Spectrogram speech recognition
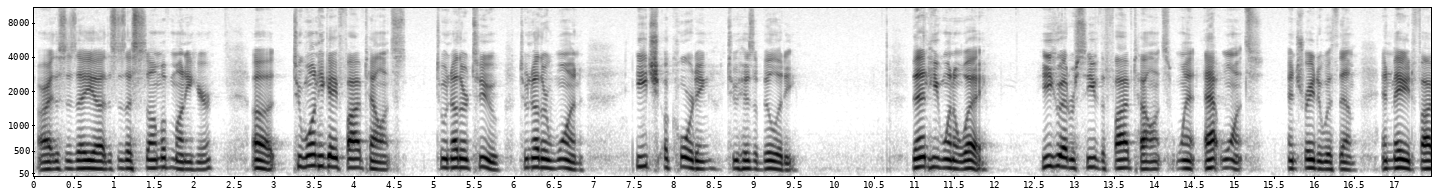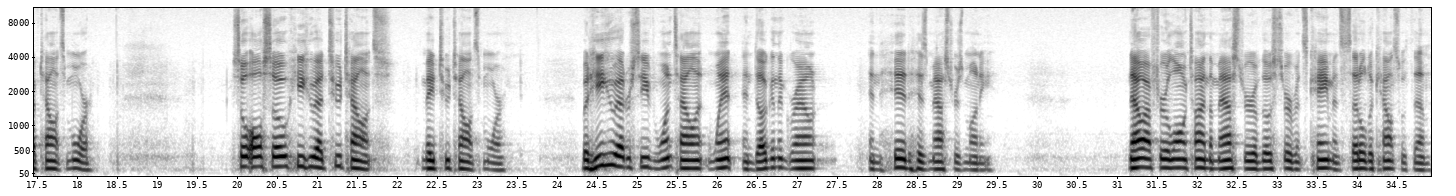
All right, this is a, uh, this is a sum of money here. Uh, to one he gave five talents, to another two, to another one, each according to his ability. Then he went away. He who had received the five talents went at once and traded with them and made five talents more. So also he who had two talents made two talents more. But he who had received one talent went and dug in the ground and hid his master's money. Now, after a long time, the master of those servants came and settled accounts with them.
